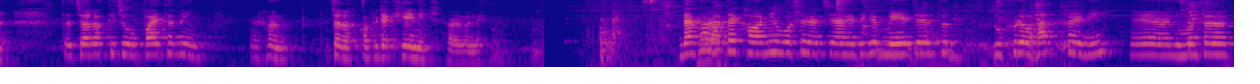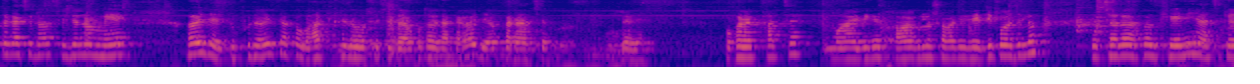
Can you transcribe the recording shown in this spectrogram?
তো চলো কিছু উপায় তো নেই। এখন চলো কফিটা খেয়ে নিই সবাই মিলে। দেখো, রাতে খাওয়া নিয়ে বসে গেছি, আর এদিকে মেয়ে যেহেতু দুপুরে ভাত খায়নি নিমন্ত্রণ নিমন্ত্রণতে গেছিল, সেই জন্য মেয়ে ওই যে দুপুরে, ওই দেখো ভাত খেতে বসেছে দেখো কোথায় দেখে ওই যে ওখানে আছে। ওখানে খাচ্ছে, মা এদিকে খাবারগুলো সবাই রেডি করে দিল। তো চলো এখন খেয়ে নিই, আজকে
